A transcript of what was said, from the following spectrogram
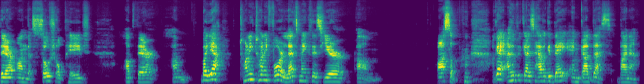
there on the social page up there. Um, but yeah, 2024, let's make this year um, awesome. okay, I hope you guys have a good day and God bless. Bye now.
